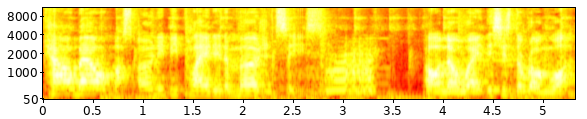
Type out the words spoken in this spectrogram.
cowbell must only be played in emergencies. Oh no, wait, this is the wrong one.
